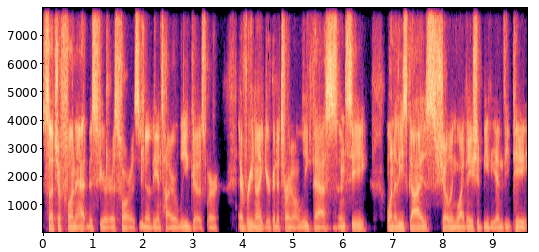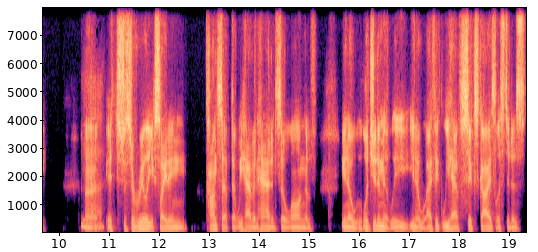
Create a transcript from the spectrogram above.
such a fun atmosphere as far as you know the entire league goes, where every night you're going to turn on a league pass and see one of these guys showing why they should be the MVP. Uh, yeah. Uh, it's just a really exciting concept that we haven't had in so long of you know legitimately you know i think we have six guys listed as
